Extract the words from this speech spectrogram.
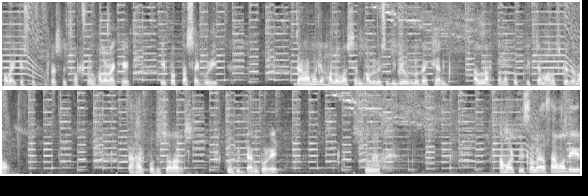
সবাইকে সুস্থতার সহিত সবসময় ভালো রাখে। এই প্রত্যাশায় করি যারা আমাকে ভালোবাসেন ভালোবেসে ভিডিওগুলো দেখেন আল্লাহ তালা প্রত্যেকটা মানুষকে যেন তাহার পথে চলার তৌফিক দান করে। তো আমার পিছনে আছে আমাদের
